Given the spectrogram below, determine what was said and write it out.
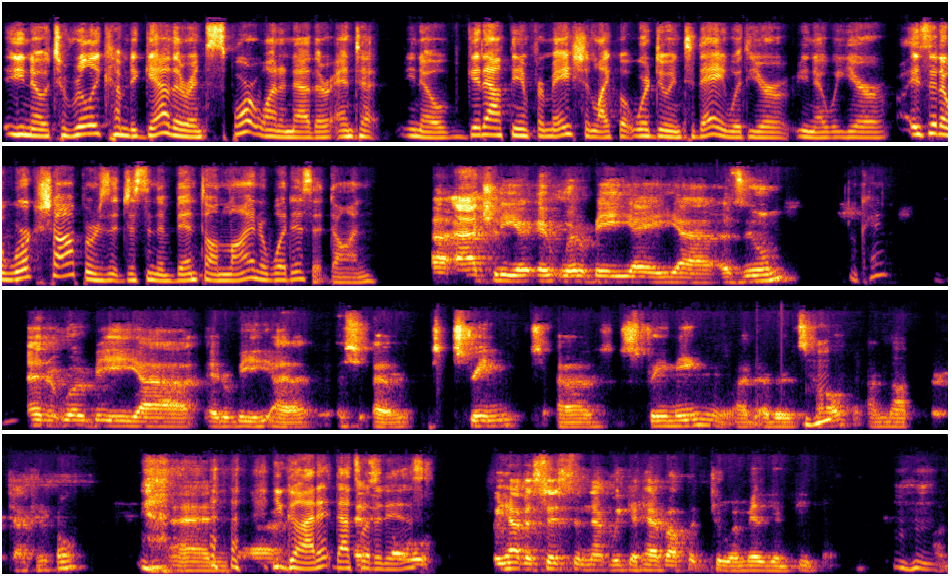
you know to really come together and support one another and to you know get out the information like what we're doing today with your you know with your is it a workshop or is it just an event online or what is it donn uh, actually it will be a, uh, a zoom okay mm-hmm. and it will be uh, it'll be uh, a, a stream uh, streaming whatever it's mm-hmm. called i'm not very technical and uh, you got it. That's what it is. We have a system that we could have up to a million people. Mm-hmm.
